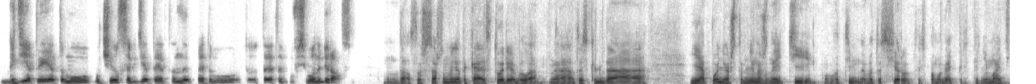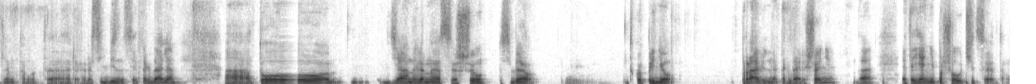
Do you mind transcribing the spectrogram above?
Где ты этому учился, где ты это, этому, этому всего набирался? Да, слушай, Саша, у меня такая история была. То есть, когда я понял, что мне нужно идти вот именно в эту сферу, то есть помогать предпринимателям, там вот, э, растить бизнес и так далее, а, то я, наверное, совершил для себя такой принял правильное тогда решение, да, это я не пошел учиться этому.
